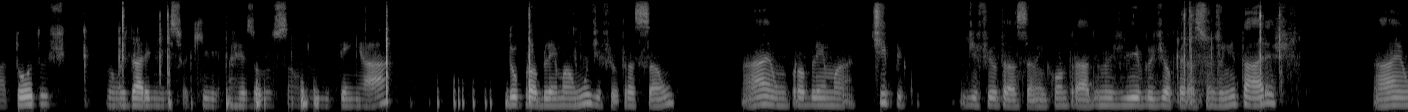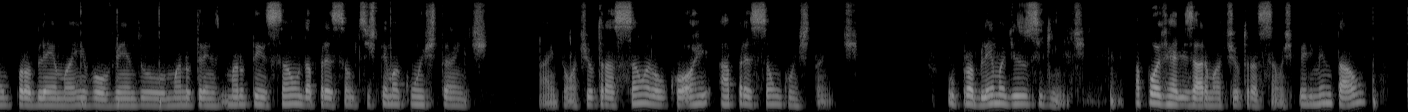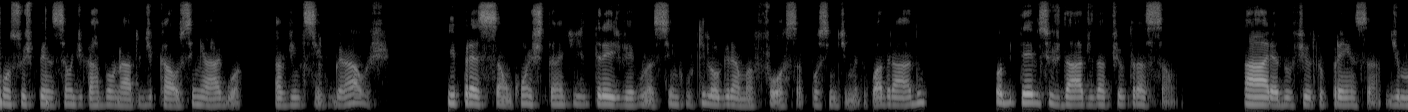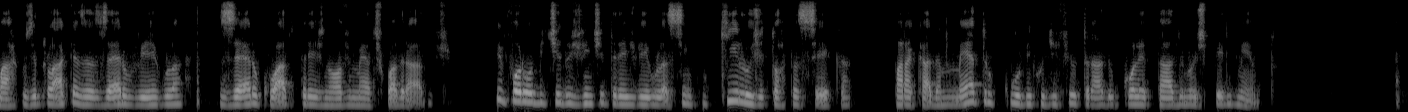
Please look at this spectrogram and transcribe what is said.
Olá a todos. Vamos dar início aqui à resolução do item A do problema 1 de filtração. Ah, é um problema típico de filtração encontrado nos livros de operações unitárias. Ah, é um problema envolvendo manutenção da pressão do sistema constante. Ah, então, a filtração ela ocorre a pressão constante. O problema diz o seguinte, após realizar uma filtração experimental, com suspensão de carbonato de cálcio em água a 25 graus e pressão constante de 3,5 kg força por centímetro quadrado, obteve-se os dados da filtração. A área do filtro prensa de marcos e placas é 0,0439 metros quadrados e foram obtidos 23,5 kg de torta seca para cada metro cúbico de filtrado coletado no experimento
